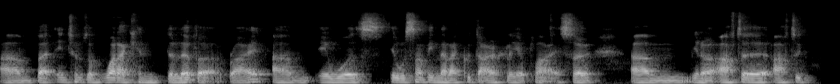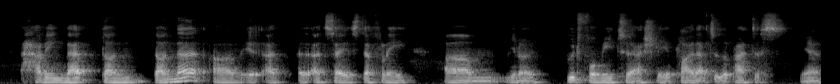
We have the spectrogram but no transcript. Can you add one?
Um, but in terms of what I can deliver, right, um, it was it was something that I could directly apply. So, um, you know, after after having that done done that, um, it, I'd, I'd say it's definitely um, you know good for me to actually apply that to the practice. Yeah.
